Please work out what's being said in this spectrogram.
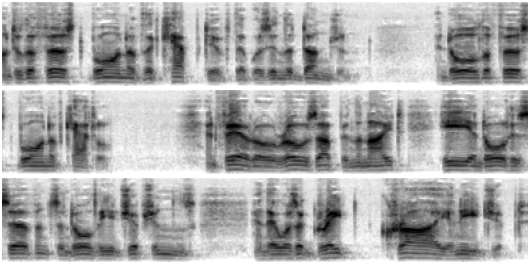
unto the firstborn of the captive that was in the dungeon, and all the firstborn of cattle. And Pharaoh rose up in the night, he and all his servants and all the Egyptians, and there was a great cry in Egypt,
